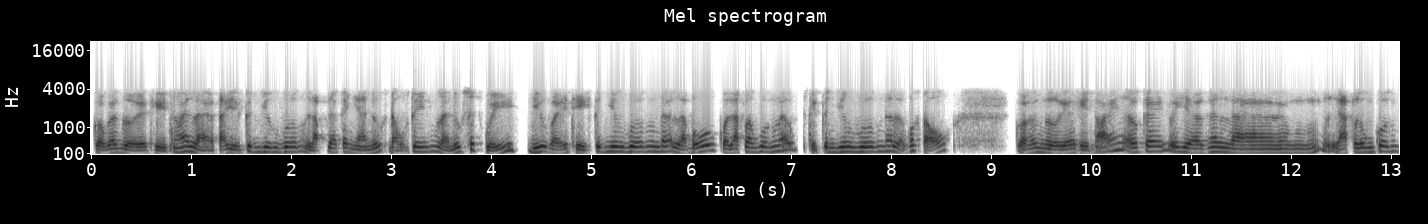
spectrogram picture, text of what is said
Còn cái người thì nói là tại vì kinh dương vương lập ra cái nhà nước đầu tiên là nước xích quỷ. Như vậy thì kinh dương vương đó là bố của lạc long quân đó thì kinh dương vương đó là quốc tổ. Còn cái người thì nói ok bây giờ nên là lạc long quân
